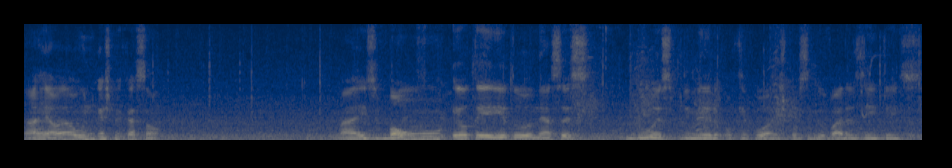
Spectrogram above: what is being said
Na real, é a única explicação. Mas bom eu ter ido nessas duas primeiro, porque pô, a gente conseguiu vários itens.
